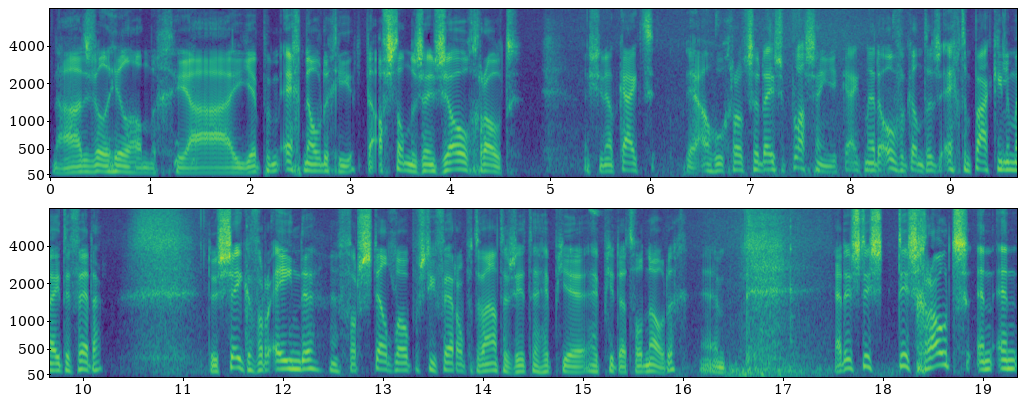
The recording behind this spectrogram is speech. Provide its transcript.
Nou, dat is wel heel handig. Ja, je hebt hem echt nodig hier. De afstanden zijn zo groot. Als je nou kijkt, ja, hoe groot zou deze plas zijn? Je kijkt naar de overkant, dat is echt een paar kilometer verder. Dus zeker voor eenden en voor steltlopers die ver op het water zitten, heb je, heb je dat wel nodig. Ja, dus het is, het is groot en, en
